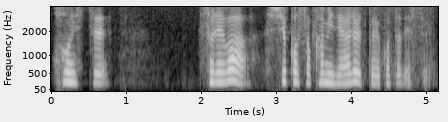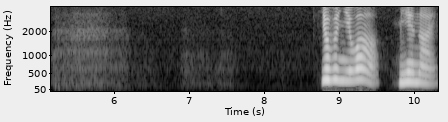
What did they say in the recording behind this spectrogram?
本質それは主こそ神であるということです。ヨブには見えない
